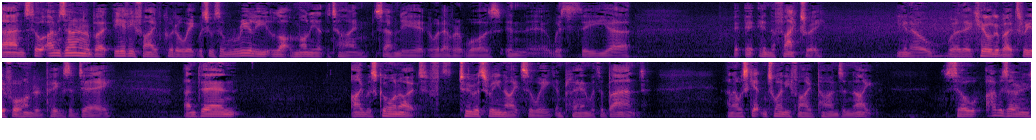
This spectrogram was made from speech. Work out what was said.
And so I was earning about eighty five quid a week, which was a really lot of money at the time, seventy eight or whatever it was, in uh, with the uh, in the factory, you know, where they killed about three or four hundred pigs a day, and then I was going out two or three nights a week and playing with the band, and I was getting twenty five pounds a night. So I was earning,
